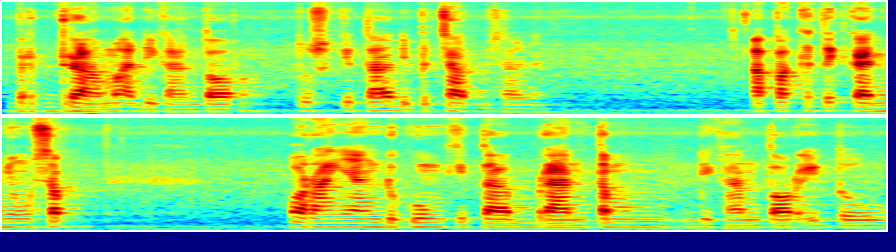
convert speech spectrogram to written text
berdrama di kantor terus kita dipecat misalnya. Apa ketika nyungsep orang yang dukung kita berantem di kantor itu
